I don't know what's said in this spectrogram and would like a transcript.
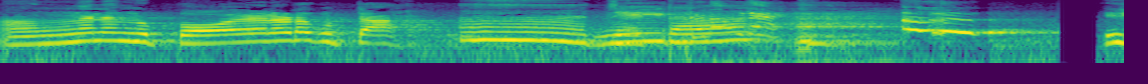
അങ്ങനെ അങ്ങ് പോയട കുട്ടാ. ആ, ചേട്ടാ. ഹായ്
